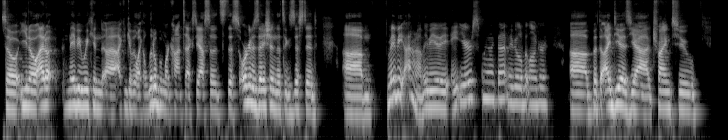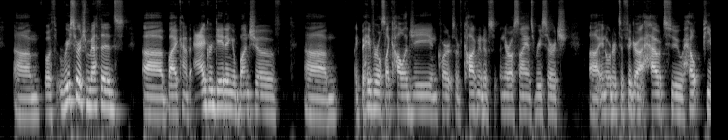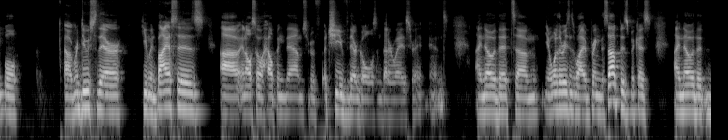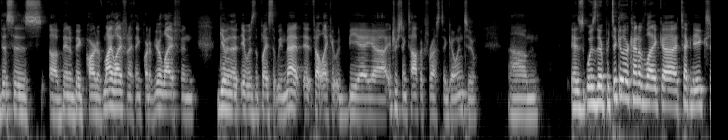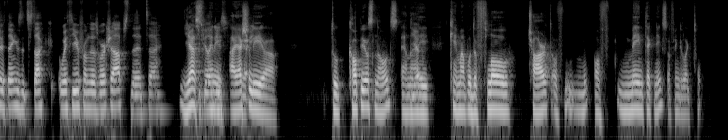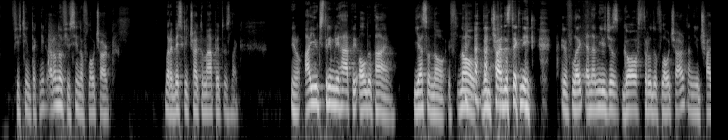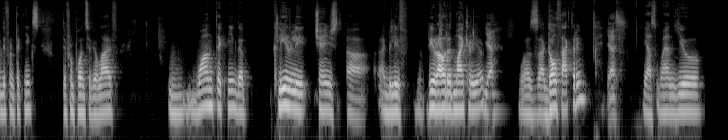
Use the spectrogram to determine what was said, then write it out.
so you know I don't maybe we can uh, I can give it like a little bit more context. Yeah, so it's this organization that's existed um, maybe I don't know maybe eight years something like that maybe a little bit longer. Uh, but the idea is yeah trying to um, both research methods uh, by kind of aggregating a bunch of um, like behavioral psychology and sort of cognitive neuroscience research uh, in order to figure out how to help people uh, reduce their human biases uh, and also helping them sort of achieve their goals in better ways, right? And I know that um, you know one of the reasons why I bring this up is because I know that this has uh, been a big part of my life, and I think part of your life, and given that it was the place that we met, it felt like it would be a uh, interesting topic for us to go into. Um, is was there particular kind of like uh, techniques or things that stuck with you from those workshops that? Uh, yes, feel like many. these- I yeah. actually uh, took copious notes and Yep. I came up with a flow chart of of main techniques. I think like 15 techniques. I don't know if you've seen the flow chart, but I basically tried to map it as like, you know, are you extremely happy all the time? Yes or no? If no, then try this technique. If like, and then you just go through the flow chart and you try different techniques, different points of your life. One technique that clearly changed, uh, I believe, rerouted my career yeah. was uh, goal factoring. Yes. Yes, when you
